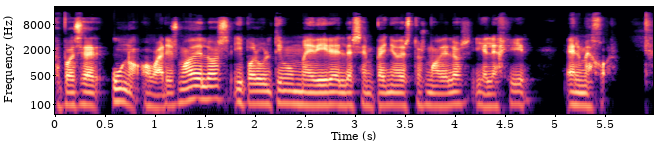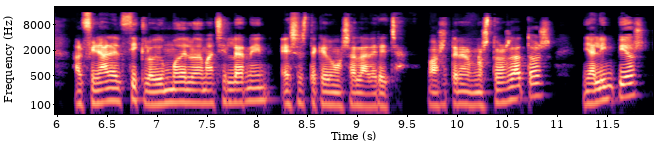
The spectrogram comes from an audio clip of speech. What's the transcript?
que puede ser uno o varios modelos, y por último medir el desempeño de estos modelos y elegir el mejor. Al final el ciclo de un modelo de Machine Learning es este que vemos a la derecha. Vamos a tener nuestros datos ya limpios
